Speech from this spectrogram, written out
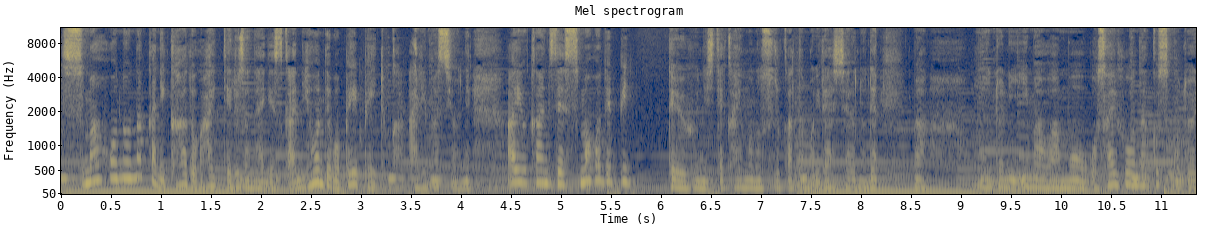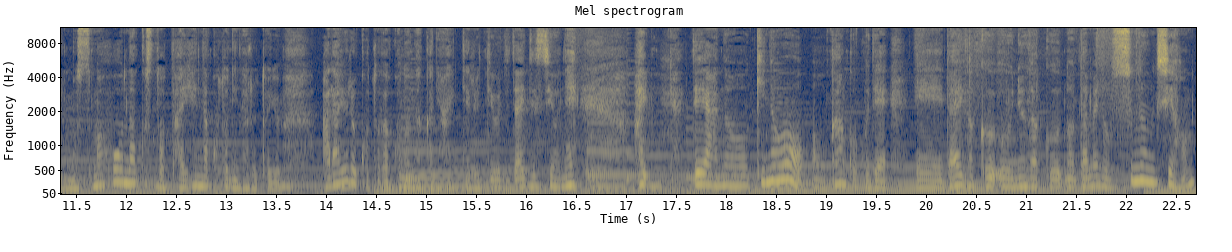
スマホの中にカードが入っているじゃないですか。日本でも PayPay とかありますよね。ああいう感じでスマホでピッっていう風にして買い物する方もいらっしゃるのでまあ本当に今はもうお財布をなくすことよりもスマホをなくすと大変なことになるというあらゆることがこの中に入っているという時代ですよね。はい、であの昨日韓国で、えー、大学入学のためのスヌン資本、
